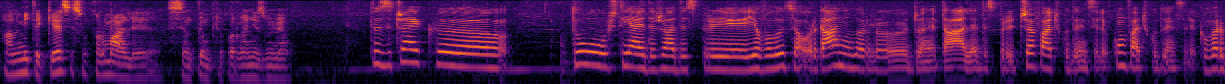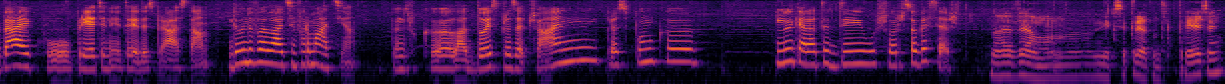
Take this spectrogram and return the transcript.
anumite chestii sunt normale să se întâmple cu organismul meu. Tu ziceai că tu știai deja despre evoluția organelor uh, genitale, despre ce faci cu dânsele, cum faci cu dânsele, că vorbeai cu prietenii tăi despre asta. De unde vă luați informația? Pentru că la 12 ani presupun că nu e chiar atât de ușor să o găsești. Noi aveam un mic secret între prieteni.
